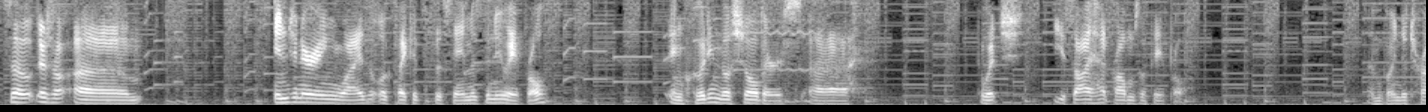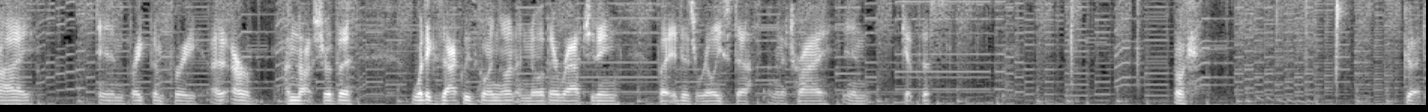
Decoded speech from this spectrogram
So there's a um, engineering wise, it looks like it's the same as the new April, including those shoulders, uh, which you saw I had problems with April. I'm going to try and break them free. I, or I'm not sure the what exactly is going on. I know they're ratcheting, but it is really stiff. I'm going to try and get this. Okay. Good.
